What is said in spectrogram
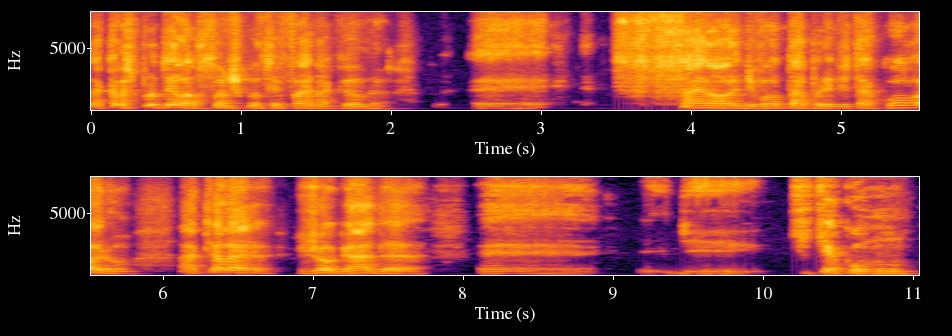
aquelas protelações que você faz na Câmara, é, sai na hora de votar para evitar quórum, aquela jogada é, de, que é comum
